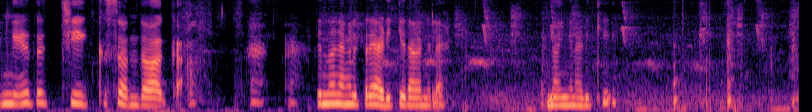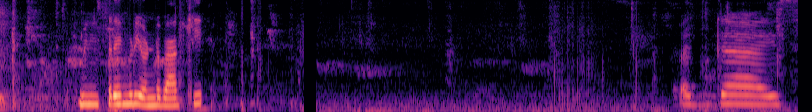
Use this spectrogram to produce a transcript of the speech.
ഇങ്ങനത്തെ ചീക്ക് സ്വന്തമാക്കാം. എന്നാൽ ഞങ്ങൾ ഇത്രയും അടിക്കിതാണല്ലേ എന്നാൽ ഇങ്ങനെ അടുക്കി. പിന്നെ ഇത്രയും കൂടി ഉണ്ട് ബാക്കി. ഗൈസ്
